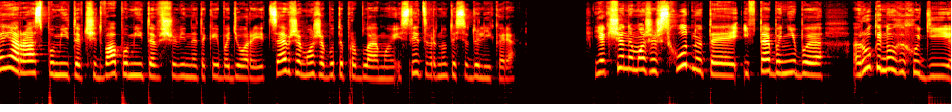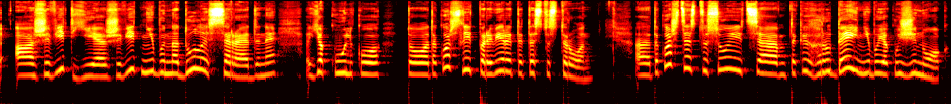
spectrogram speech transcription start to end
Та я раз помітив чи два помітив, що він не такий бадьорий, це вже може бути проблемою, і слід звернутися до лікаря. Якщо не можеш схуднути, і в тебе ніби руки ноги худі, а живіт є, живіт ніби надули зсередини, як кулько, то також слід перевірити тестостерон. Е, Також це стосується таких грудей, ніби як у жінок.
